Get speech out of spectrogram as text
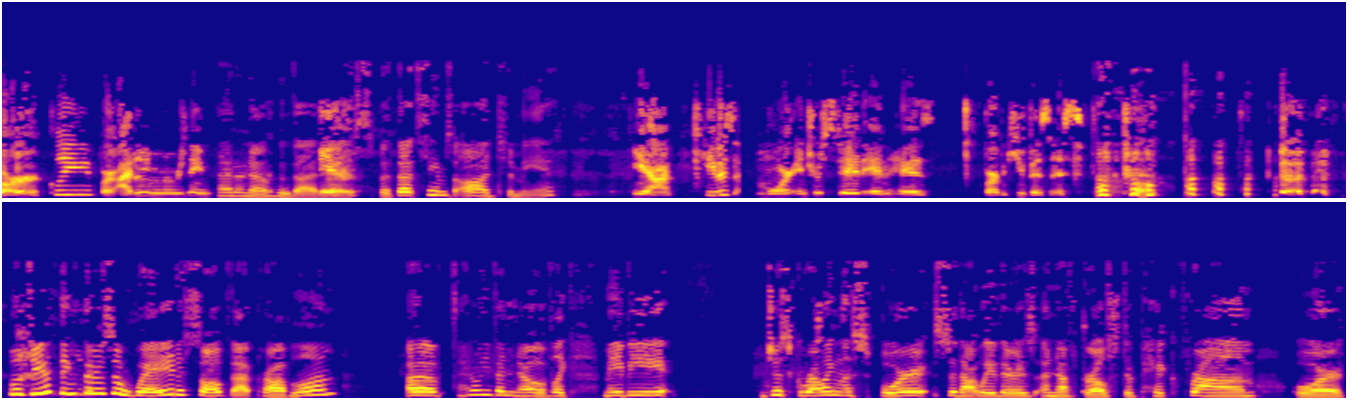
Barkley? Bar- I don't even remember his name. I don't know who that yeah. is, but that seems odd to me. Yeah, he was more interested in his barbecue business. well, do you think there's a way to solve that problem? Of, I don't even know, of like, maybe just growing the sport so that way there's enough girls to pick from or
